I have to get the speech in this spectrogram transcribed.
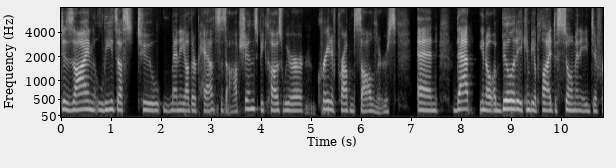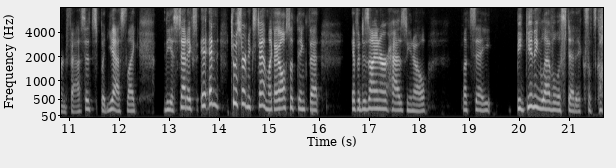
design leads us to many other paths as options because we're creative problem solvers and that you know ability can be applied to so many different facets but yes like the aesthetics and to a certain extent like i also think that if a designer has you know let's say beginning level aesthetics let's call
